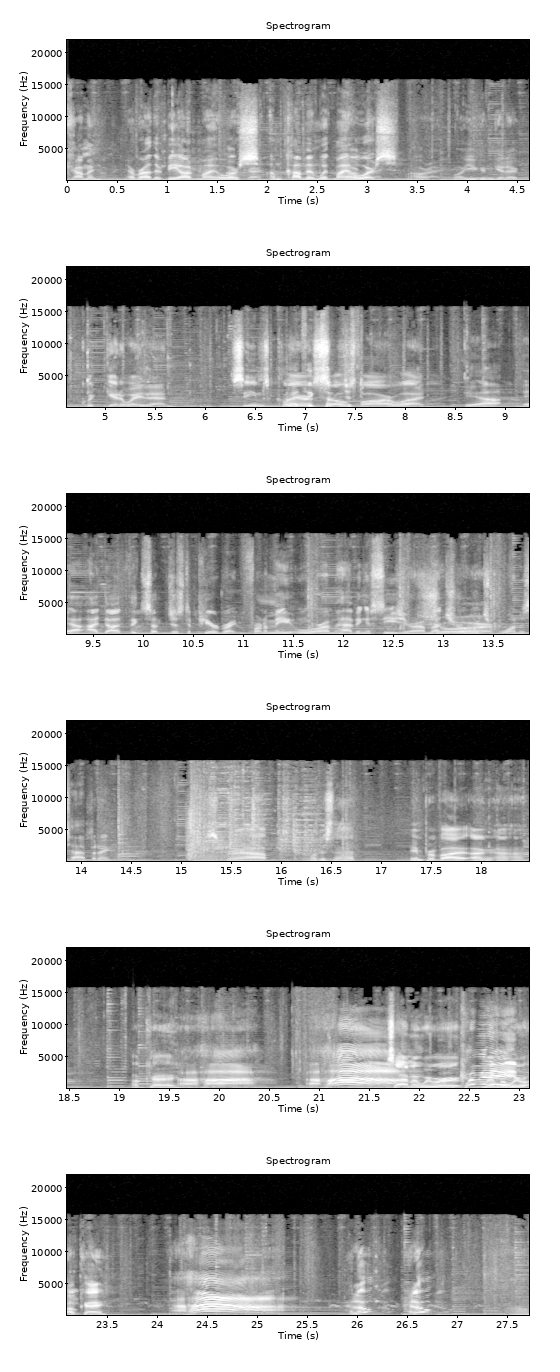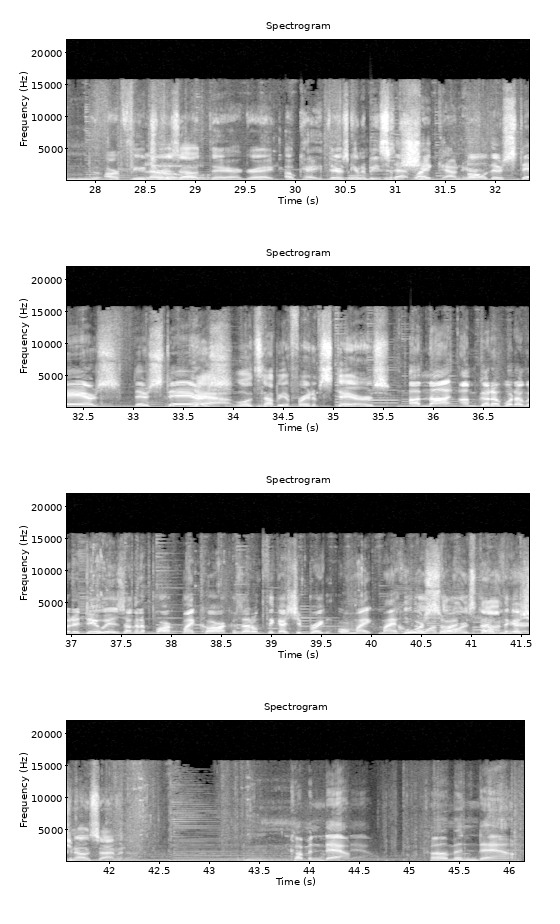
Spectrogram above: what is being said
I'd rather be on my horse. Okay. I'm coming with my Okay. horse. All right. Well, you can get a quick getaway then. Seems clear so just- far. What? Yeah, yeah. I, I think something just appeared right in front of me, or I'm having a seizure. I'm not sure which one is happening. Scrap. What is that? Improvise. Uh, uh, uh. Okay. Aha! Aha! Simon, we were. Coming remember, we were. Okay. Aha! Hello? Hello? Um, our future is out there. Great. Okay, there's gonna be Is some that shit like, down here. Oh, there's stairs. There's stairs. yeah. Well, let's not be afraid of stairs. I'm not. I'm gonna. What I'm gonna do is I'm gonna park my car because I don't think I should bring or my my horse. don't want so the I- horse I, down don't think here. I should. No, Simon. Coming down. Coming down.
